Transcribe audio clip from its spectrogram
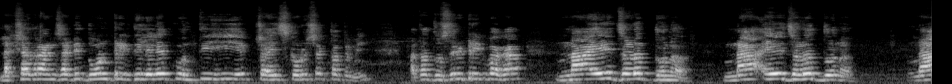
लक्षात राहण्यासाठी दोन ट्रिक दिलेले आहेत. कोणतीही एक चॉईस करू शकता तुम्ही. आता दुसरी ट्रिक बघा. ना ए जळत धुणं ना ए जळत धुणं ना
